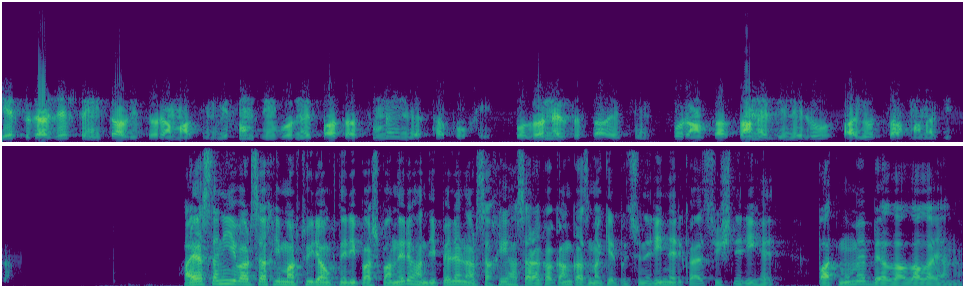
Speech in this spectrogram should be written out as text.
Երբ հրաժեշտ էինք տալիս օրամասին, մի խումբ զինվորներ պատասխանում էին երթափոխի։ Բոլորն էլ վստահեցին, որ անսասան է լինելու հայոց սահմանագիծը։ Հայաստանի եւ Արցախի մարդու իրավունքների պաշտպանները հանդիպել են Արցախի հասարակական կազմակերպությունների ներկայացուցիչների հետ, պատմում է Բելլա Լալայանը։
